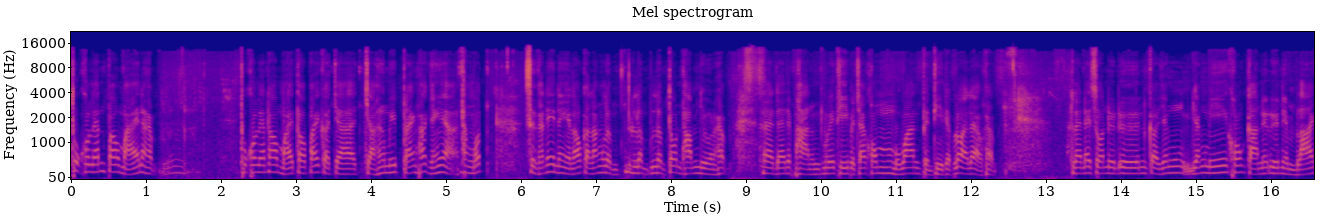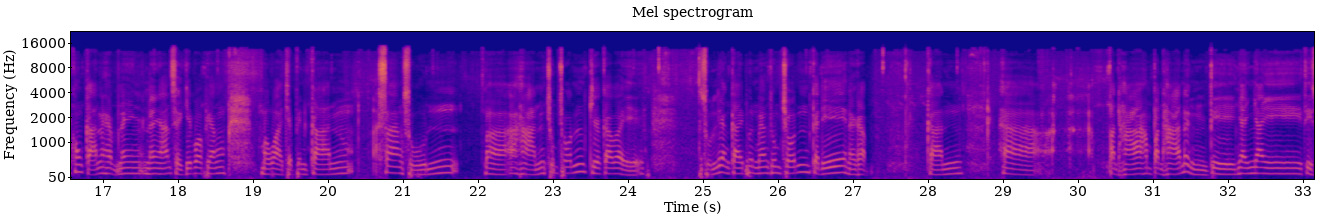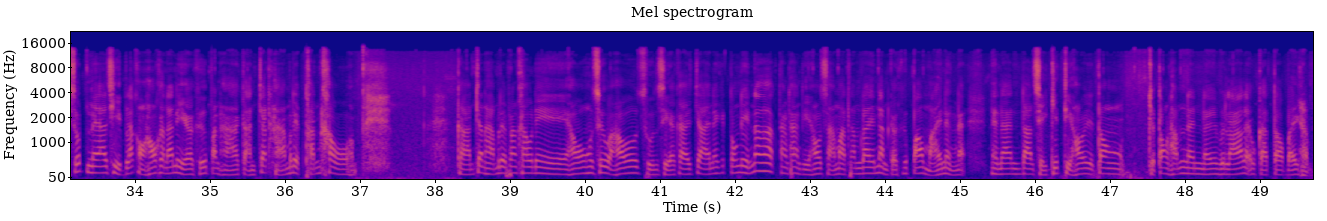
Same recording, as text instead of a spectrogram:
ทุกครัวเรือนเป้าหมายนะครับ ทุกคนเรียนเป้าหมายต่อไปก็จะจะให้มีแปลงพักอย่างเงี้ยทั้งหมด ซึ่งครั้นี้นี่เรากำลังเริ่มเริ่มเริ่มต้นทำอยู่นะครับและได้ได้ผ่านเวทีประชาคมหมู่บ้านเป็นที่เรียบร้อยแล้วครับ และในส่วนอื่นๆก็ยังยังมีโครงการอื่นๆเนี่ยหลายโครงการนะครับในในงานเศรษฐกิจพอเพียงมาว่าจะเป็นการสร้างศูนย์อาหารชุมชน เกี่ยวกับไอ้ศูนย์เลี้ยงไก่พื้นเมืองชุมชนก็ดีนะครับ การอ่า ปัญหาปัญหาหนึ่งที่ใหญ่ๆที่สุดในอาชีพหลักของเขาขณะนี้ก็คือปัญหาการจัดหาเมล็ดพันธุ์ข้าวครับการจัดหาเมล็ดพันธุ์ข้าวนี่เขาซื้อว่าเขาสูญเสียค่าใช้จ่ายในตรงนี้นักทั้งๆที่เขาสามารถทำได้นั่นก็คือเป้าหมายหนึ่งนะในด้านเศรษฐกิจที่เขาจะต้องจะต้องทำในในเวลาและโอกาสต่อไปครับ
